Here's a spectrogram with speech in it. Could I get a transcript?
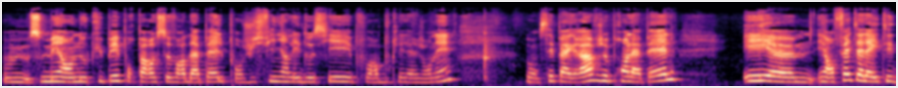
on se met en occupé pour pas recevoir d'appel, pour juste finir les dossiers et pouvoir boucler la journée. Bon, c'est pas grave, je prends l'appel. Et, euh, et, en fait, elle a été,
